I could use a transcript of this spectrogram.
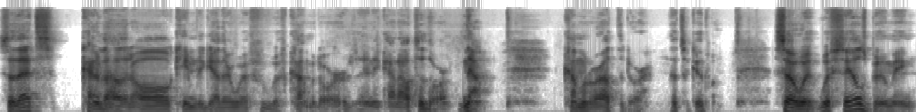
so that's kind of how it all came together with with Commodores, and it got out the door. Now, Commodore out the door. That's a good one. So with, with sales booming,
